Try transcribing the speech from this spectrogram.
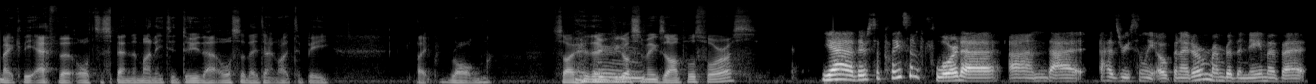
make the effort or to spend the money to do that. Also, they don't like to be like wrong. So, mm-hmm. have you got some mm-hmm. examples for us? Yeah, there's a place in Florida um, that has recently opened. I don't remember the name of it.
